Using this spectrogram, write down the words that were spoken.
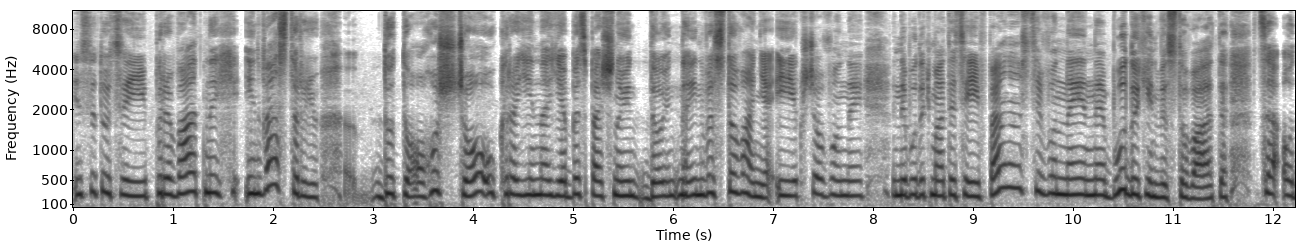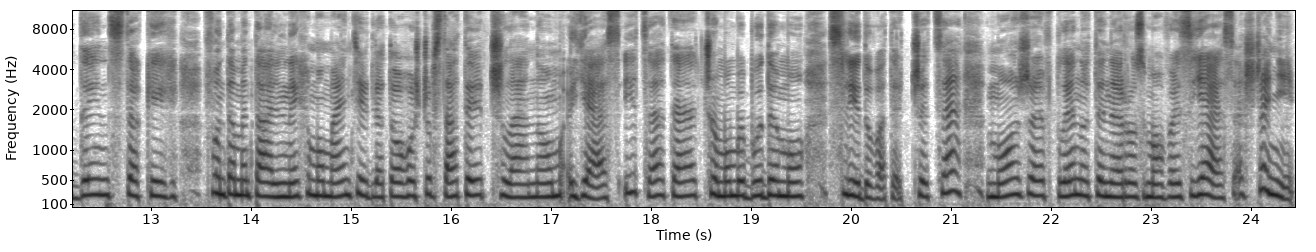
інституції приватних інвесторів е, до того, що Україна є безпечною до на інвестування. І якщо вони не будуть мати цієї впевненості, вони не будуть інвестувати. Це один з таких фундаментальних моментів для того, щоб стати членом ЄС. І це те, чому ми будемо слідувати. Чи це може вплинути на розмови з ЄС? Ще ні.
